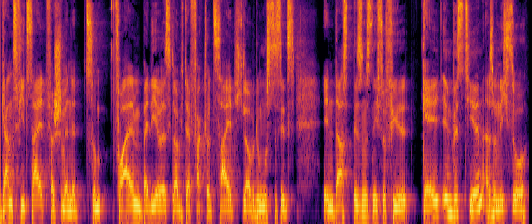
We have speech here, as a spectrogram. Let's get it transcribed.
ganz viel Zeit verschwendet. Zum, vor allem bei dir ist, glaube ich, der Faktor Zeit. Ich glaube, du musstest jetzt in das Business nicht so viel Geld investieren, also nicht so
